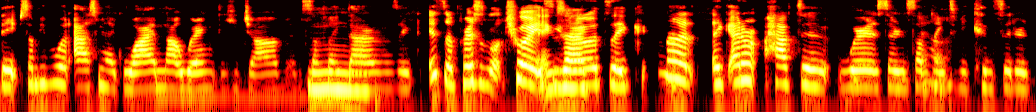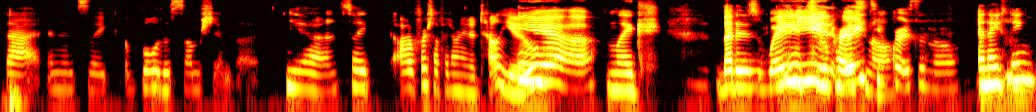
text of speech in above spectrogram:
they some people would ask me like why I'm not wearing the hijab and stuff like Mm. that. And I was like, it's a personal choice, you know. It's like not like I don't have to wear a certain something to be considered that, and it's like a bold assumption that. yeah it's like uh, first off i don't need to tell you Yeah. like that is way Yeah, too personal Way too personal. And I think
